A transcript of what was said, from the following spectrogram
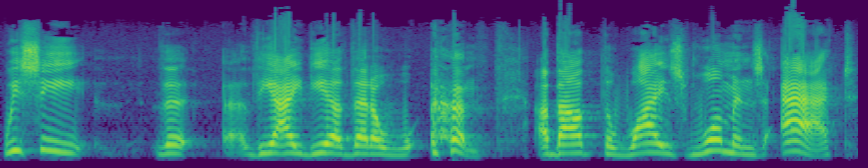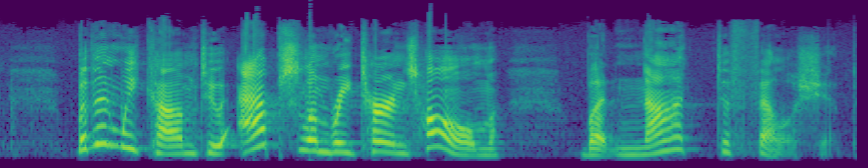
We see the, uh, the idea that a, about the wise woman's act, but then we come to Absalom returns home, but not to fellowship.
